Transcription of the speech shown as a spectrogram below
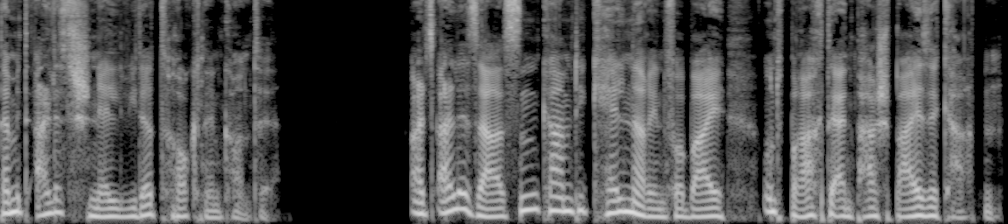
damit alles schnell wieder trocknen konnte. Als alle saßen, kam die Kellnerin vorbei und brachte ein paar Speisekarten.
